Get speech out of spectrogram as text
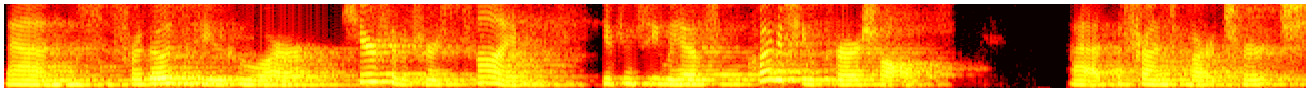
And for those of you who are here for the first time, you can see we have quite a few prayer shawls at the front of our church.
